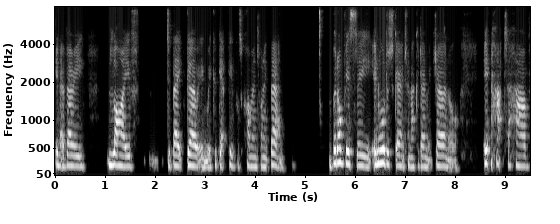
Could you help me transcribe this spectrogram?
you know, very live debate going, we could get people to comment on it then. But obviously, in order to go into an academic journal, it had to have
